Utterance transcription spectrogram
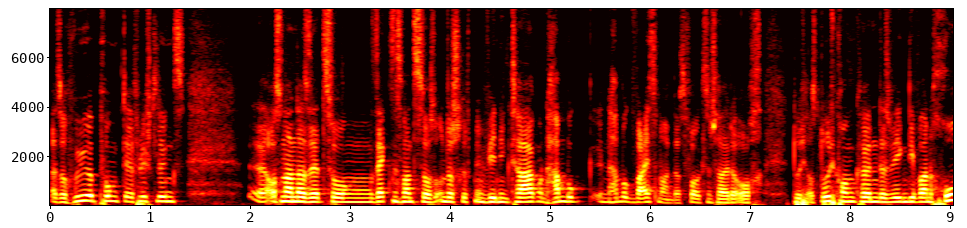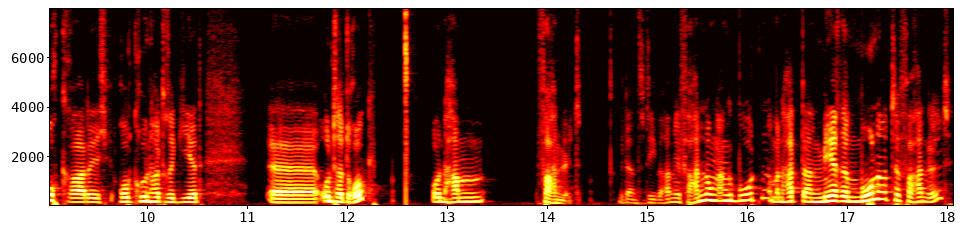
also Höhepunkt der Flüchtlings- äh, 26.000 Unterschriften in wenigen Tagen und Hamburg, in Hamburg weiß man, dass Volksentscheide auch durchaus durchkommen können. Deswegen, die waren hochgradig, Rot-Grün hat regiert, äh, unter Druck und haben verhandelt mit der Initiative, haben die Verhandlungen angeboten und man hat dann mehrere Monate verhandelt.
